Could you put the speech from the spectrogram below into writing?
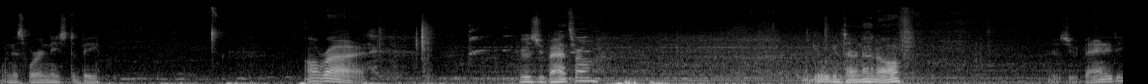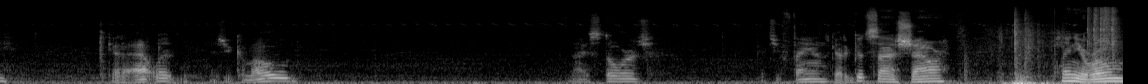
when it's where it needs to be. All right. Here's your bathroom. Okay, we can turn that off. There's your vanity. Got an outlet. There's your commode. Nice storage. Got your fans. Got a good sized shower. Plenty of room.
